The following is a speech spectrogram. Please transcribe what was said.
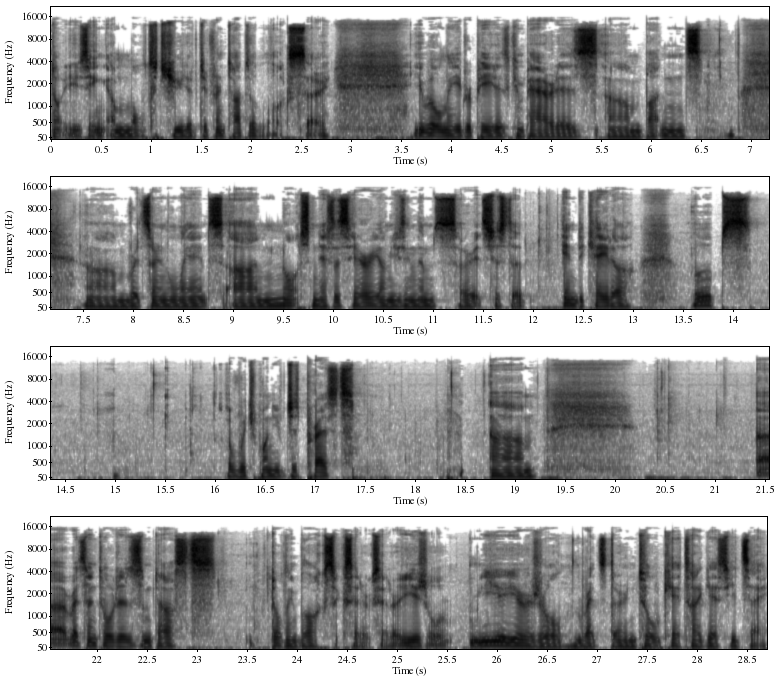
not using a multitude of different types of blocks, so you will need repeaters, comparators, um, buttons. Um, redstone lamps are not necessary. I'm using them, so it's just a indicator. Oops. Of which one you've just pressed. Um, uh, redstone torches, some dusts, building blocks, etc., etc. Usual, your usual redstone toolkit, I guess you'd say.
